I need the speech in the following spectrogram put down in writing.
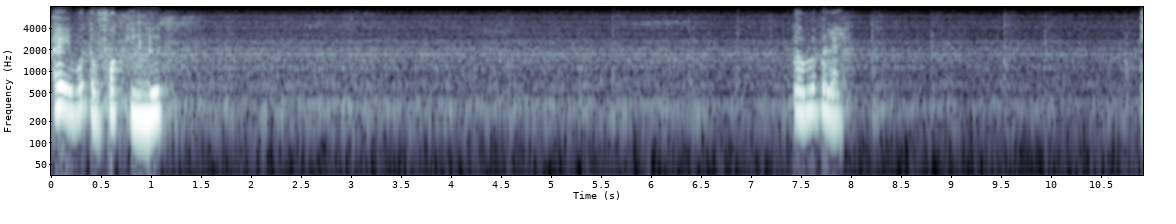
เอ้ย what the fucking dude เออไม่เป็นไร โอเค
